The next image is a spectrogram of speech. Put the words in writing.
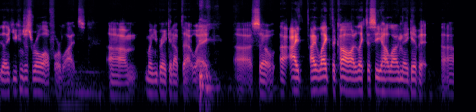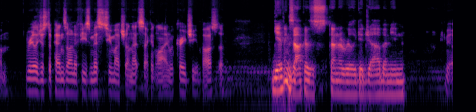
like you can just roll all four lines um, when you break it up that way. Uh, so uh, I I like the call. I'd like to see how long they give it. Um, really just depends on if he's missed too much on that second line with Krejci and Pasta. Yeah, I think Zacha's done a really good job. I mean, Yeah.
